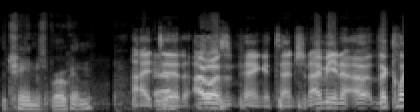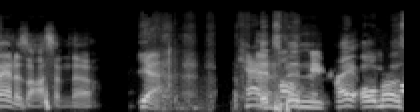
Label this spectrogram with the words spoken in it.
the chain is broken. I Yeah. did. I wasn't paying attention. I mean, uh, the clan is awesome though. Yeah, Kevin, It's Paul been. I almost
